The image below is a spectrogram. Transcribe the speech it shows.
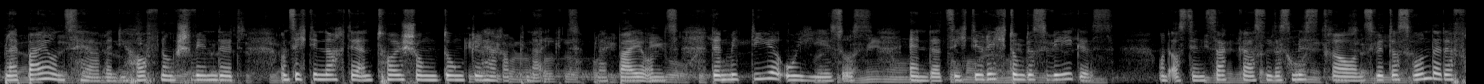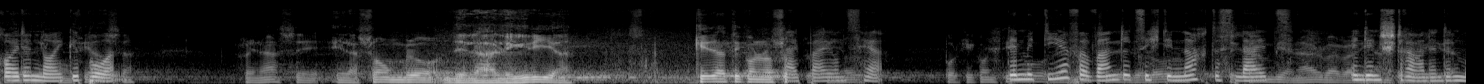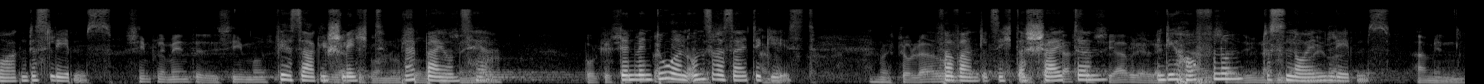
Bleib bei uns, Herr, wenn die Hoffnung schwindet und sich die Nacht der Enttäuschung dunkel herabneigt. Bleib bei uns, denn mit dir, o oh Jesus, ändert sich die Richtung des Weges und aus den Sackgassen des Misstrauens wird das Wunder der Freude neu geboren. Renace el asombro de la alegría Bleib bei uns, Herr. Denn mit dir verwandelt sich die Nacht des Leids in den strahlenden Morgen des Lebens. Wir sagen schlicht, bleib bei uns, Herr. Denn wenn du an unserer Seite gehst, verwandelt sich das Scheitern in die Hoffnung des neuen Lebens. Amen.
